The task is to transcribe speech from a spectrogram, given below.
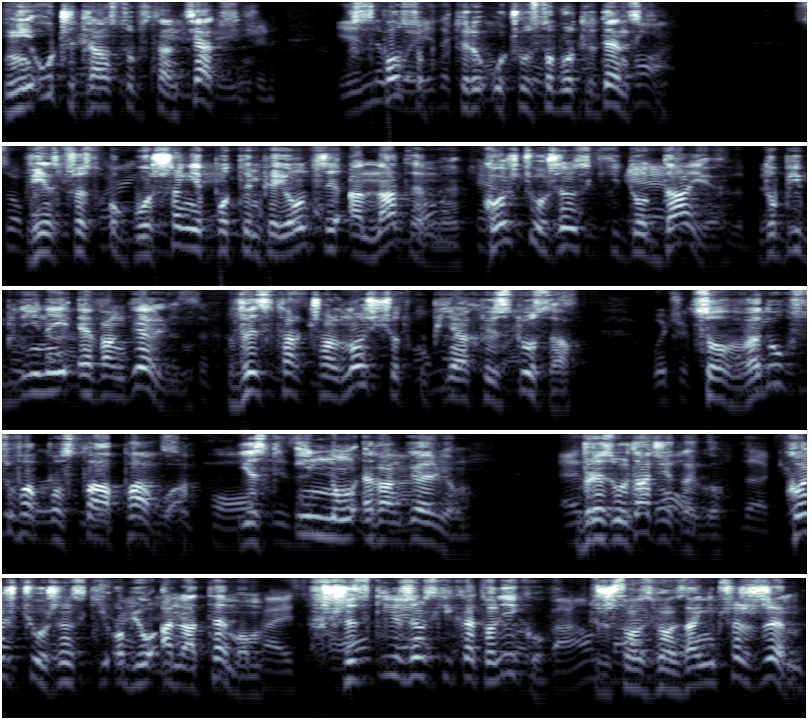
nie uczy transubstancjacji w sposób, który uczył Sobór Trydencki. Więc przez ogłoszenie potępiającej anatemy Kościół rzymski dodaje do biblijnej Ewangelii wystarczalności odkupienia Chrystusa, co według słów apostoła Pawła jest inną Ewangelią. W rezultacie tego Kościół rzymski objął anatemą wszystkich rzymskich katolików, którzy są związani przez Rzym,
